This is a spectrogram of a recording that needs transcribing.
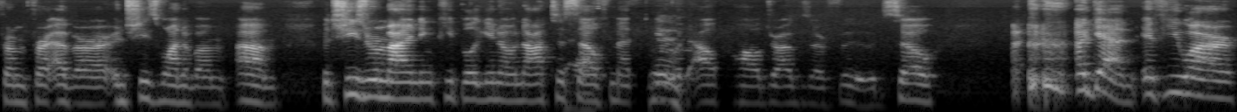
from forever, and she's one of them. Um, but she's reminding people, you know, not to Yeah. self medicate Mm. with alcohol, drugs, or food. So, again, if you are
